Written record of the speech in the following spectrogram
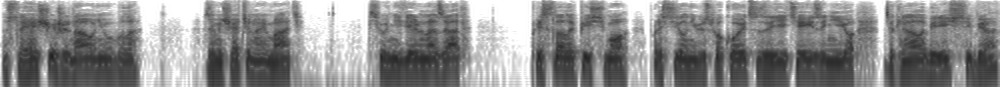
Настоящая жена у него была, замечательная мать. Всего неделю назад прислала письмо, просила не беспокоиться за детей и за нее, заклинала беречь себя.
